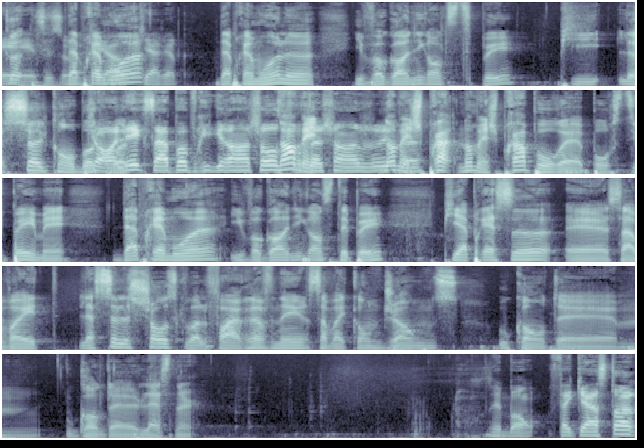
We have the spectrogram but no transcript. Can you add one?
Écoute, c'est ça. d'après moi. D'après moi, là, il va gagner contre Stipe. Puis le seul combat. Calique, ça a pas pris grand chose Non, pour mais- te changer. Non, mais je prends, non, mais je prends pour, euh, pour Stipe, mais d'après moi, il va gagner contre Stipe. Puis après ça, euh, ça va être. La seule chose qui va le faire revenir, ça va être contre Jones ou contre, euh, ou contre euh, Lesnar. C'est bon. Fait qu'à cette heure,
